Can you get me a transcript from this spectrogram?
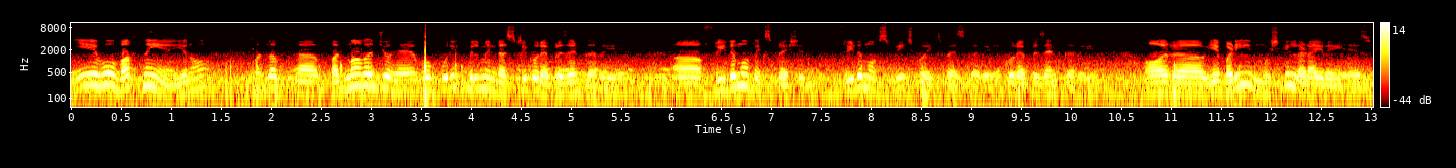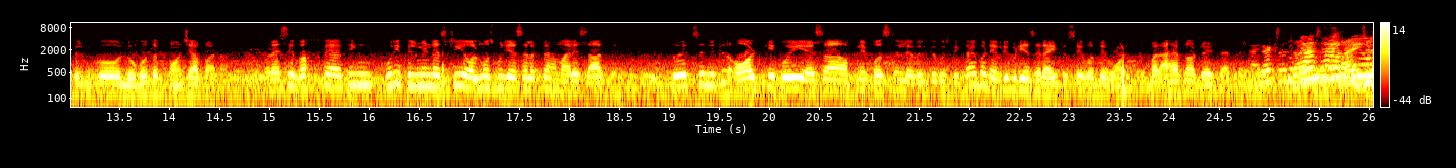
ये वो वक्त नहीं है यू you नो मतलब अ, पद्मावत जो है वो पूरी फ़िल्म इंडस्ट्री को रिप्रेजेंट कर रही है। Freedom of expression freedom of speech को एक्सप्रेस कर रही है को रिप्रेजेंट कर रही है। और ये बड़ी मुश्किल लड़ाई रही है इस फ़िल्म को लोगों तक पहुँचा पाना। और ऐसे वक्त पे आई थिंक पूरी फ़िल्म इंडस्ट्री ऑलमोस्ट मुझे ऐसा लगता है हमारे साथ है। तो इट्स अ लिटिल ऑड कि कोई ऐसा अपने पर्सनल लेवल पे कुछ लिख रहा है but everybody has a right to say what they want but I have not read that next Done, thank you.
